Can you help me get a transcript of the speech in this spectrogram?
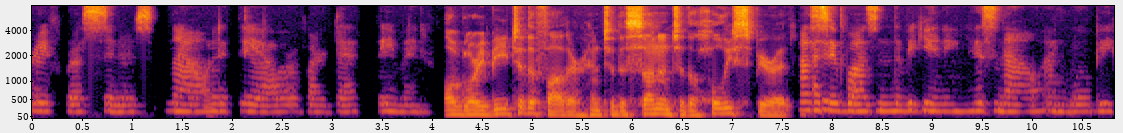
pray for us sinners, now and at the hour of our death. Amen. All glory be to the Father, and to the Son, and to the Holy Spirit. As it was in the beginning, is now, and will be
